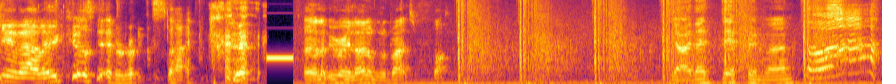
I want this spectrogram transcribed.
Fucking hell, who calls it a rucksack? uh, let me reload, I'm about to fuck. Yeah, they're dipping, man. Ah,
